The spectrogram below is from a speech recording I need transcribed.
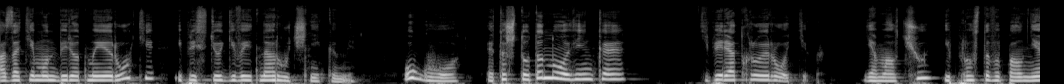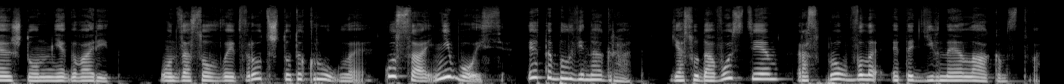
а затем он берет мои руки и пристегивает наручниками. Ого, это что-то новенькое. Теперь открой ротик. Я молчу и просто выполняю, что он мне говорит. Он засовывает в рот что-то круглое. Кусай, не бойся. Это был виноград. Я с удовольствием распробовала это дивное лакомство.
